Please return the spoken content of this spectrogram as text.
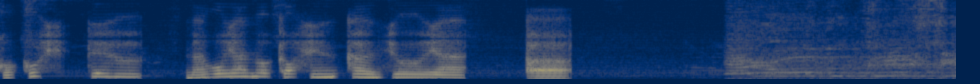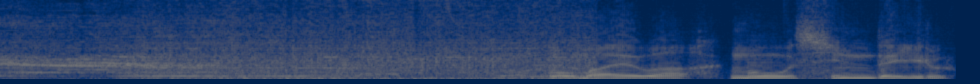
ここ知ってる、名古屋の都心環状や。ああ。お前はもう死んでいる。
